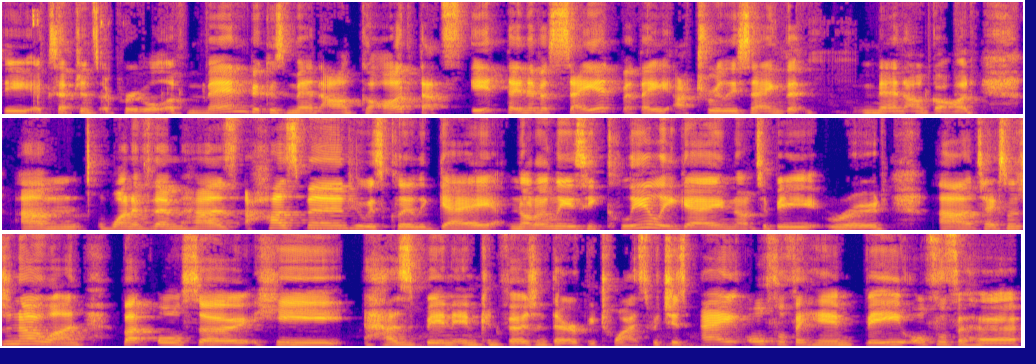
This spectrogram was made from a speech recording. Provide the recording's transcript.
the acceptance approval of men because men are God. That's it. They never say it, but they are truly saying that men are God. Um, one of them has a husband who is clearly gay. Not only is he clearly gay, not to be rude, uh, takes one to no one, but also he has been in conversion therapy twice, which is A, awful for him, B, awful for her.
